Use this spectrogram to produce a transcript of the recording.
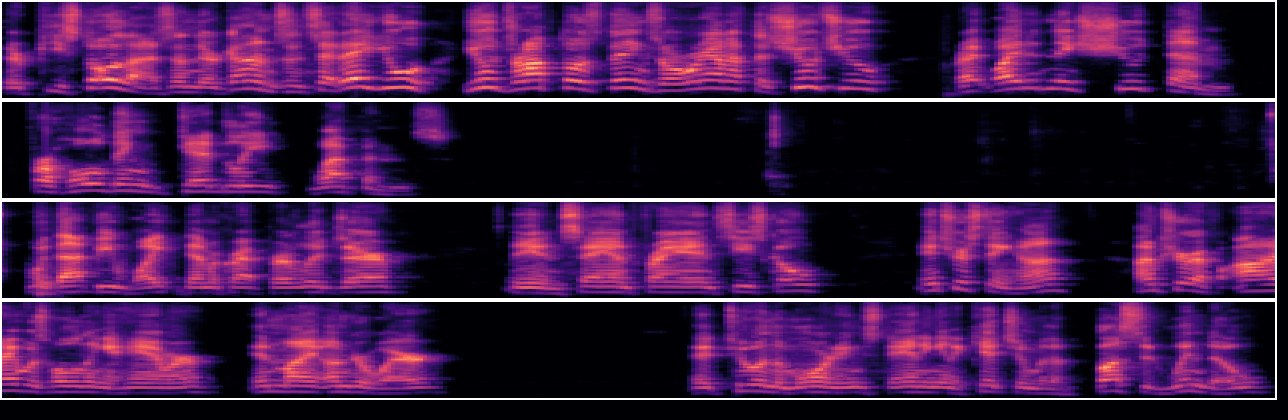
their pistolas and their guns and said, "Hey, you you drop those things, or we're gonna have to shoot you." Right? Why didn't they shoot them for holding deadly weapons? Would that be white Democrat privilege there in San Francisco? Interesting, huh? I'm sure if I was holding a hammer in my underwear at two in the morning, standing in a kitchen with a busted window,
